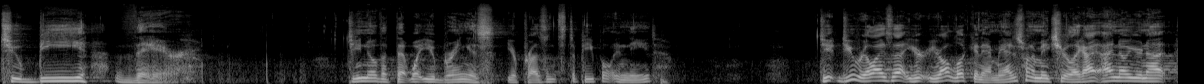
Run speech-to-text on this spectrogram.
to be there. Do you know that, that what you bring is your presence to people in need? Do you, do you realize that? You're, you're all looking at me. I just want to make sure, like, I, I know you're not,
